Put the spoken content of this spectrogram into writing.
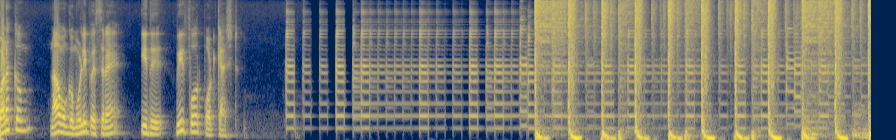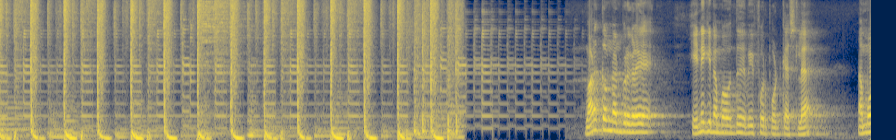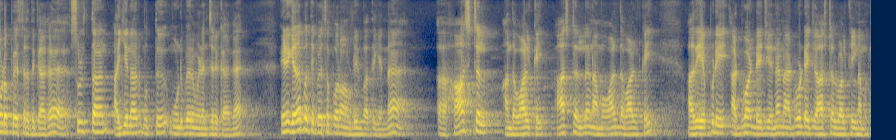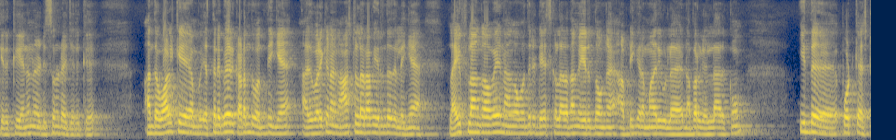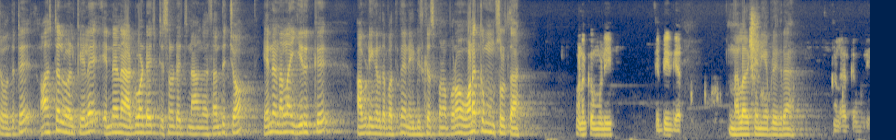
வணக்கம் நான் உங்கள் மொழி பேசுகிறேன் இது வி ஃபோர் பாட்காஸ்ட் வணக்கம் நண்பர்களே. இன்றைக்கி நம்ம வந்து வி ஃபோர் பாட்காஸ்ட்டில் நம்மோட பேசுகிறதுக்காக சுல்தான் ஐயனார் முத்து மூணு பேரும் இணைஞ்சிருக்காங்க. இன்றைக்கி எதை பற்றி பேச போகிறோம் அப்படின்னு பார்த்தீங்கன்னா ஹாஸ்டல் அந்த வாழ்க்கை. ஹாஸ்டலில் நம்ம வாழ்ந்த வாழ்க்கை. அது எப்படி அட்வான்டேஜ் என்னென்ன அட்வான்டேஜ் ஹாஸ்டல் வாழ்க்கையில் நமக்கு இருக்குது என்னென்ன டிஸ்அட்வான்டேஜ் இருக்குது அந்த வாழ்க்கையை நம்ம எத்தனை பேர் கடந்து வந்தீங்க? அது வரைக்கும் நாங்கள் ஹாஸ்டலராகவே இருந்தது இல்லைங்க லைஃப் லாங்காகவே நாங்கள் வந்துட்டு டேஸ் கலராக தாங்க இருந்தோங்க அப்படிங்கிற மாதிரி உள்ள நபர்கள் எல்லாருக்கும் இந்த பாட்காஸ்ட்டை வந்துட்டு ஹாஸ்டல் வாழ்க்கையில் என்னென்ன அட்வான்டேஜ் டிஸ்அட்வான்டேஜ் நாங்கள் சந்தித்தோம் என்னென்னலாம் இருக்குது அப்படிங்கிறத பற்றி தான் இன்றைக்கி டிஸ்கஸ் பண்ண போகிறோம் வணக்கம் சுல்தான். வணக்கம் மொழி எப்படி இருக்க? நல்லா இருக்கேன். நீ எப்படி இருக்கிற நல்லா இருக்க மொழி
